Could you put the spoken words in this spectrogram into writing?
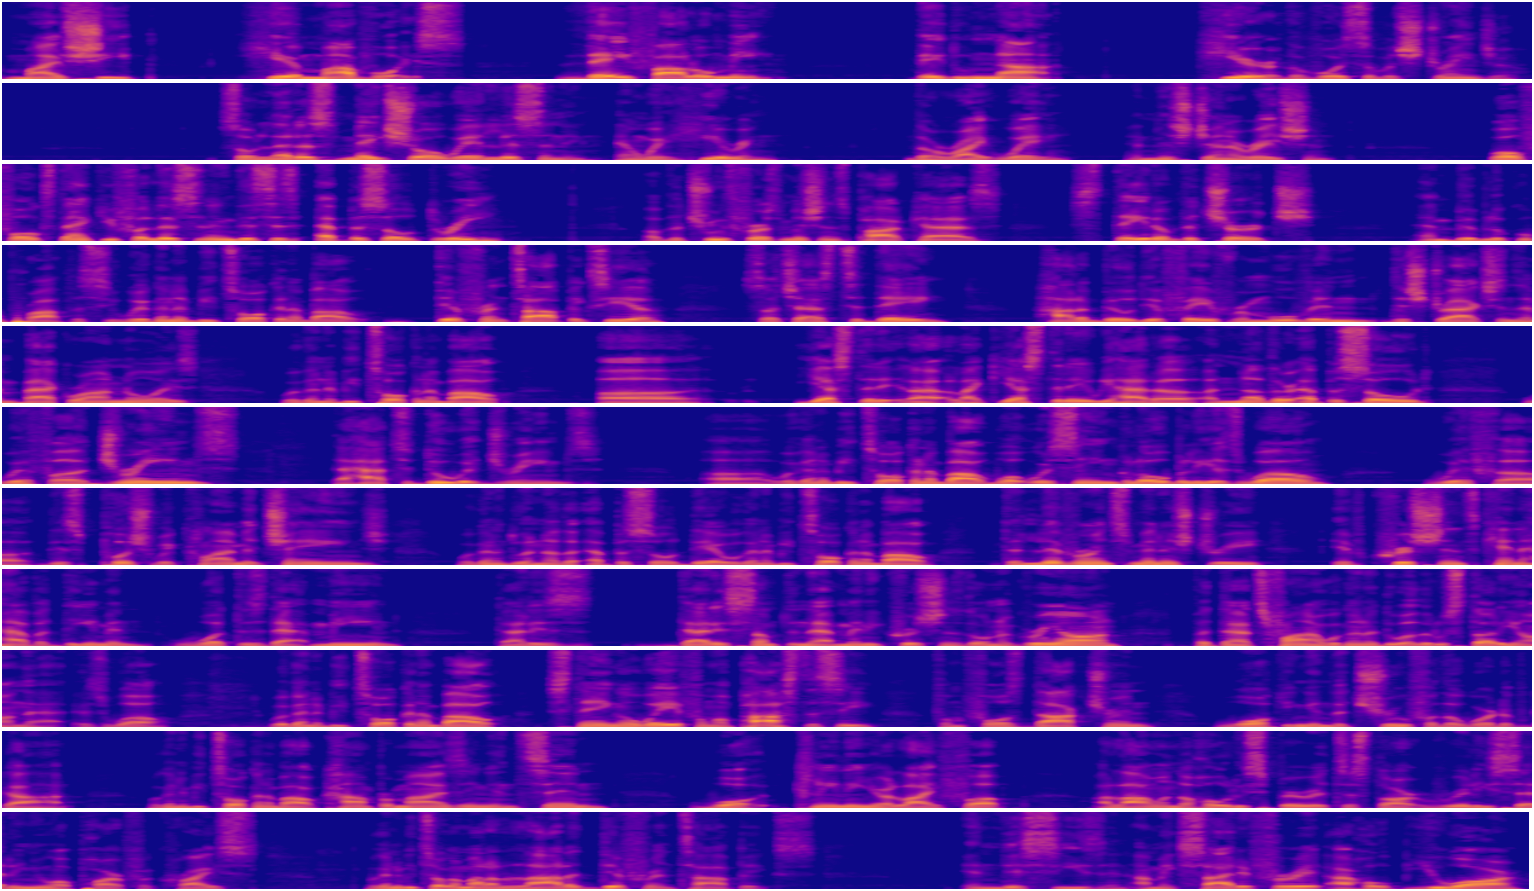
My sheep hear my voice, they follow me. They do not hear the voice of a stranger. So let us make sure we're listening and we're hearing the right way in this generation. Well, folks, thank you for listening. This is episode three of the Truth First Missions podcast, State of the Church and Biblical Prophecy. We're going to be talking about different topics here, such as today, how to build your faith, removing distractions and background noise. We're going to be talking about uh yesterday like yesterday we had a, another episode with uh dreams that had to do with dreams. Uh we're going to be talking about what we're seeing globally as well with uh this push with climate change. We're going to do another episode there. We're going to be talking about deliverance ministry. If Christians can have a demon, what does that mean? That is that is something that many Christians don't agree on, but that's fine. We're going to do a little study on that as well. We're going to be talking about staying away from apostasy, from false doctrine, walking in the truth of the word of God. We're going to be talking about compromising in sin, walk, cleaning your life up, allowing the Holy Spirit to start really setting you apart for Christ. We're going to be talking about a lot of different topics in this season. I'm excited for it. I hope you are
